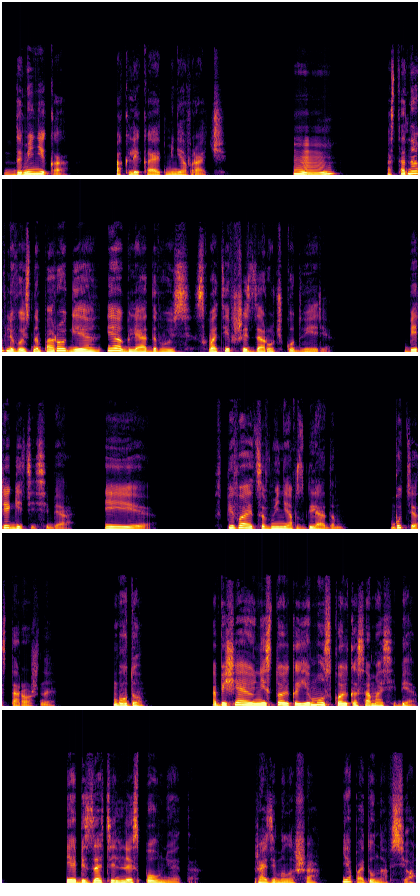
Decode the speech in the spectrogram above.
«Доминика», — окликает меня врач. «М-м». Останавливаюсь на пороге и оглядываюсь, схватившись за ручку двери. «Берегите себя и... Впивается в меня взглядом. Будьте осторожны. Буду. Обещаю не столько ему, сколько сама себе. И обязательно исполню это. Ради малыша я пойду на все.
